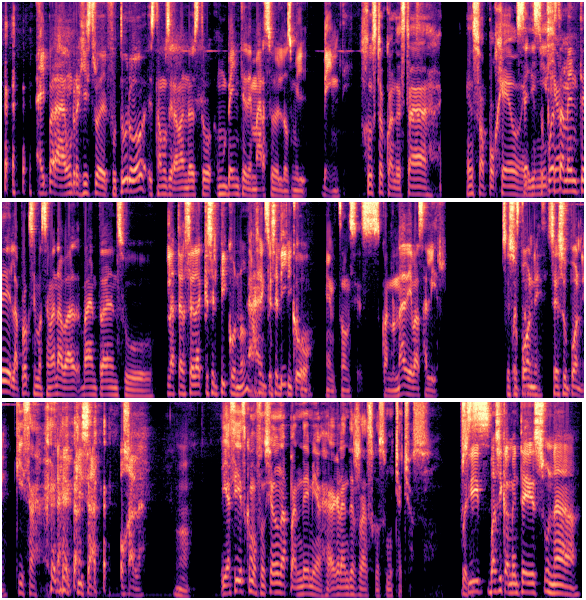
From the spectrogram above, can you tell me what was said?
Ahí para un registro del futuro, estamos grabando esto un 20 de marzo del 2020. Justo cuando está en su apogeo Se- el inicio. supuestamente la próxima semana va, va a entrar en su, La tercera, que es el pico, ¿no? ah, Dicen que es el pico. pico. Entonces, cuando nadie va a salir. Se supone, se supone. Quizá. Quizá. Ojalá. Mm. Y así es como funciona una pandemia a grandes rasgos, muchachos. Pues- sí, básicamente es una.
